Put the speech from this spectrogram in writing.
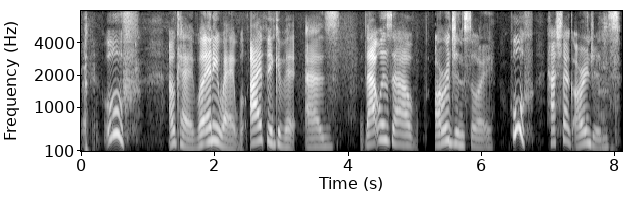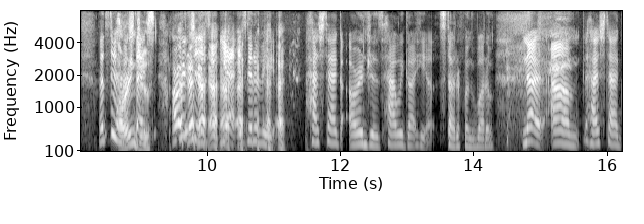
Oof. Okay. Well, anyway, well, I think of it as that was our origin story. Whew. Hashtag oranges. Let's do Oranges? hashtags. Oranges. yeah, it's gonna be hashtag oranges. How we got here. Started from the bottom. No. Um. Hashtag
